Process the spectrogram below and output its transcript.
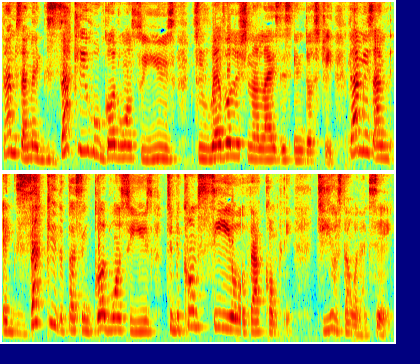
That means I'm exactly who God wants to use to revolutionize this industry. That means I'm exactly the person God wants to use to become CEO of that company. Do you understand what I'm saying?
